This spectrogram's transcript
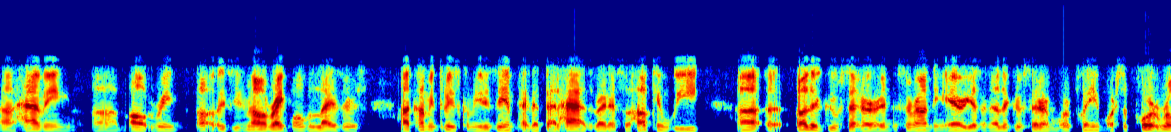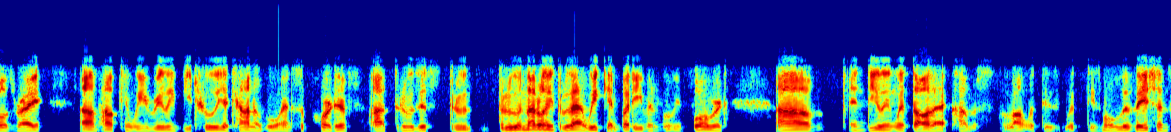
uh, having um, alt-right, uh, excuse me, alt-right mobilizers uh, coming through these communities, the impact that that has, right? And so, how can we uh, uh, other groups that are in the surrounding areas and other groups that are more playing more support roles, right? Um, how can we really be truly accountable and supportive uh, through this, through through not only through that weekend, but even moving forward, um, and dealing with all that comes along with these with these mobilizations.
